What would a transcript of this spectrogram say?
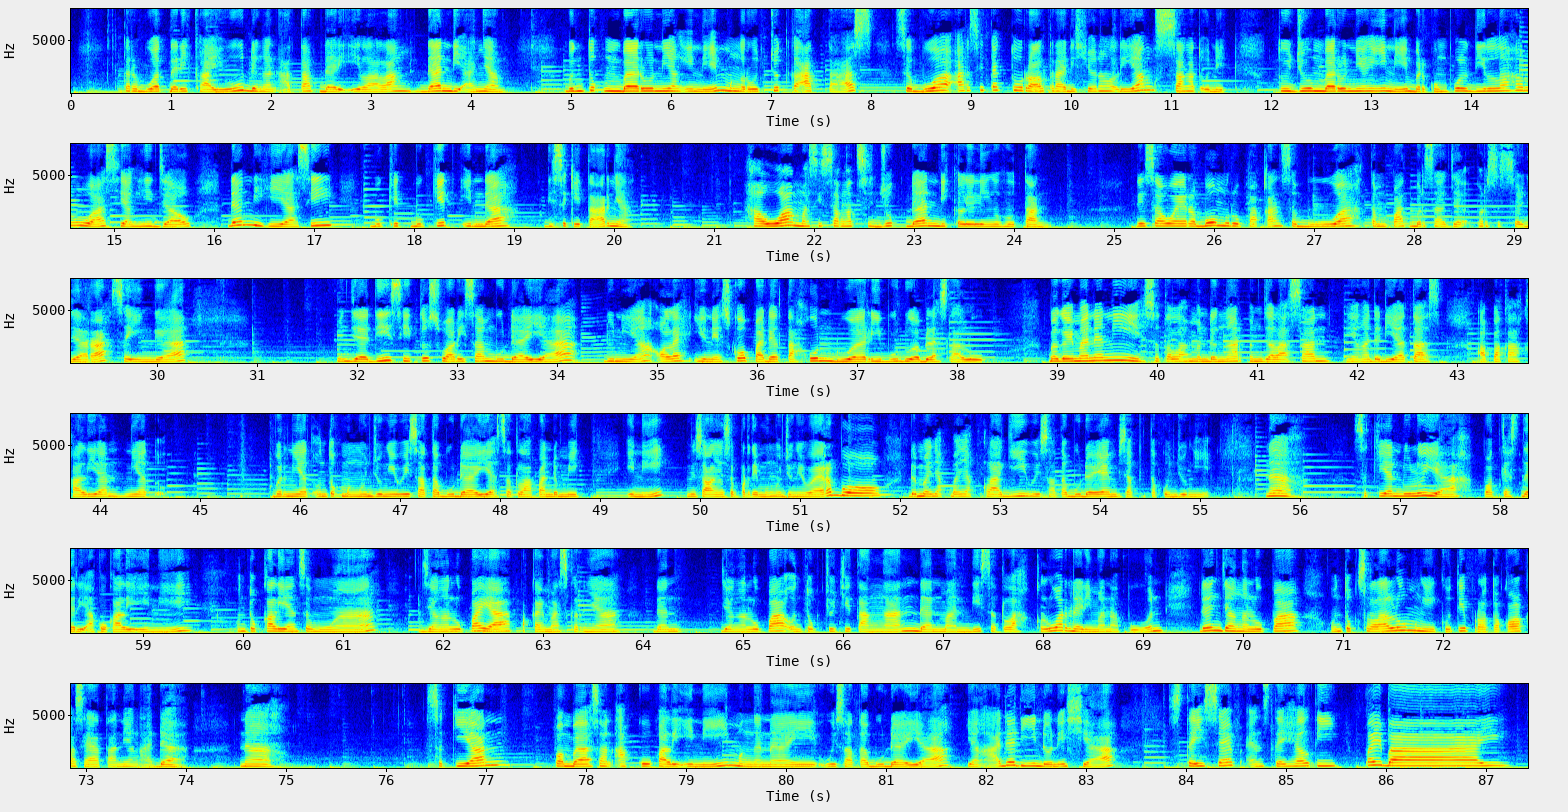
Terbuat dari kayu dengan atap dari ilalang dan dianyam. Bentuk Mbaru Niang ini mengerucut ke atas sebuah arsitektural tradisional yang sangat unik Tujuh Mbarunyang ini berkumpul di lahan luas yang hijau dan dihiasi bukit-bukit indah di sekitarnya. Hawa masih sangat sejuk dan dikelilingi hutan. Desa Wairebo merupakan sebuah tempat bersejarah sehingga menjadi situs warisan budaya dunia oleh UNESCO pada tahun 2012 lalu. Bagaimana nih setelah mendengar penjelasan yang ada di atas? Apakah kalian niat berniat untuk mengunjungi wisata budaya setelah pandemik ini? Misalnya seperti mengunjungi Werebo dan banyak-banyak lagi wisata budaya yang bisa kita kunjungi. Nah, sekian dulu ya podcast dari aku kali ini. Untuk kalian semua, jangan lupa ya pakai maskernya dan Jangan lupa untuk cuci tangan dan mandi setelah keluar dari mana pun, dan jangan lupa untuk selalu mengikuti protokol kesehatan yang ada. Nah, sekian pembahasan aku kali ini mengenai wisata budaya yang ada di Indonesia. Stay safe and stay healthy. Bye bye.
